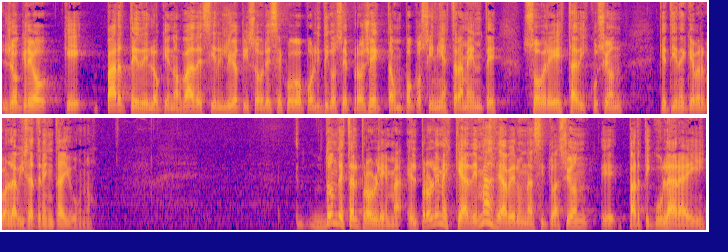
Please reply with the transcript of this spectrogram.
Yo creo que parte de lo que nos va a decir Liotti sobre ese juego político se proyecta un poco siniestramente sobre esta discusión que tiene que ver con la Villa 31. ¿Dónde está el problema? El problema es que además de haber una situación eh, particular ahí,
